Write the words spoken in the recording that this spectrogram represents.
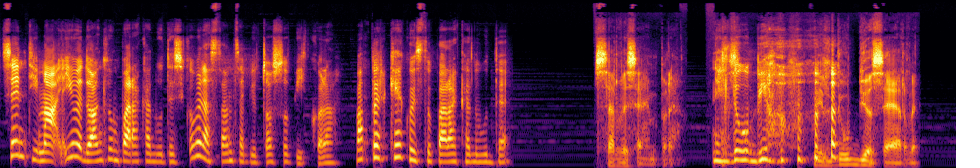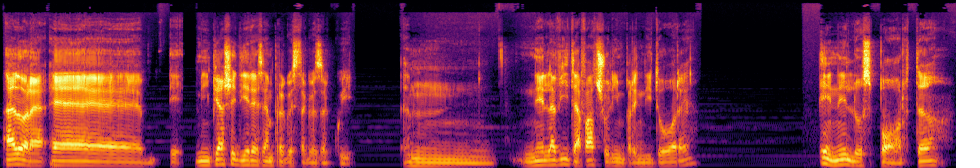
Senti, ma io vedo anche un paracadute, siccome la stanza è piuttosto piccola. Ma perché questo paracadute? Serve sempre. Nel dubbio. Il dubbio serve. Allora, eh, eh, mi piace dire sempre questa cosa qui. Mm, nella vita faccio l'imprenditore e nello sport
